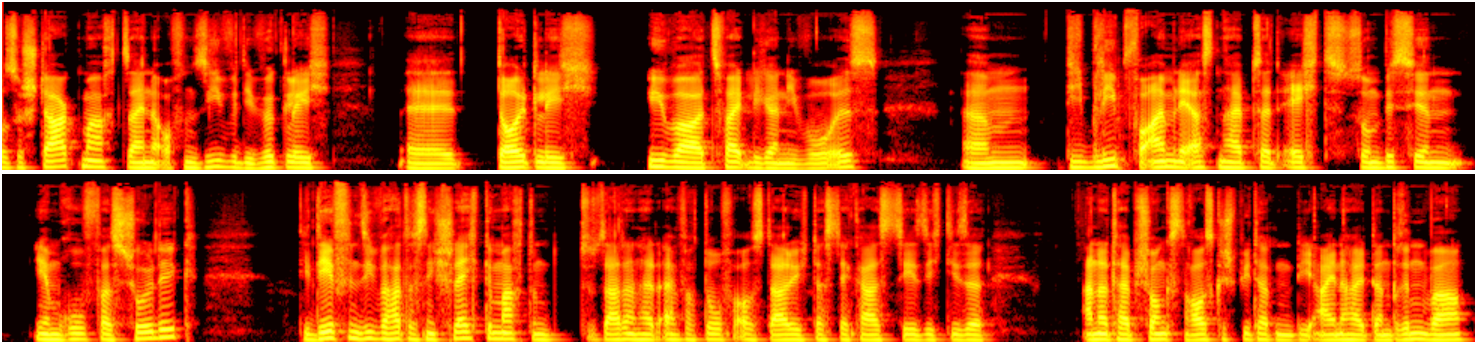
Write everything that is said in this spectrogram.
so stark macht, seine Offensive, die wirklich äh, deutlich über Zweitliganiveau ist, ähm, die blieb vor allem in der ersten Halbzeit echt so ein bisschen ihrem Ruf was schuldig. Die Defensive hat das nicht schlecht gemacht und sah dann halt einfach doof aus, dadurch, dass der KSC sich diese anderthalb Chancen rausgespielt hat und die eine halt dann drin war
